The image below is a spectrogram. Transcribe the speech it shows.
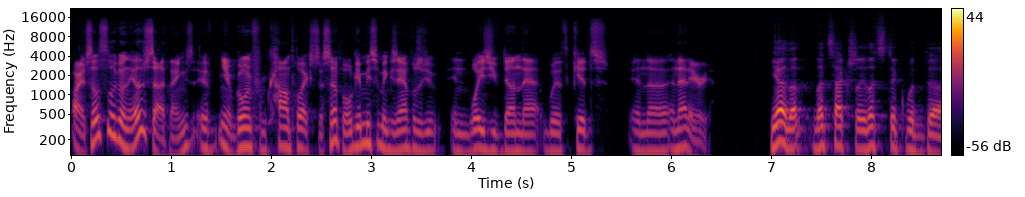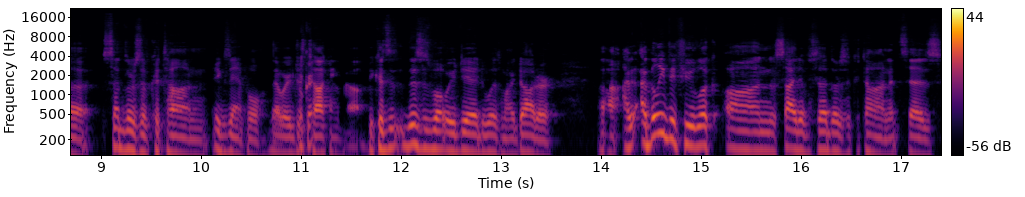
All right, so let's look on the other side of things. If you know, going from complex to simple, give me some examples you, in ways you've done that with kids in the in that area. Yeah, let, us actually let's stick with the Settlers of Catan example that we were just okay. talking about because this is what we did with my daughter. Uh, I, I, believe if you look on the side of Settlers of Catan, it says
